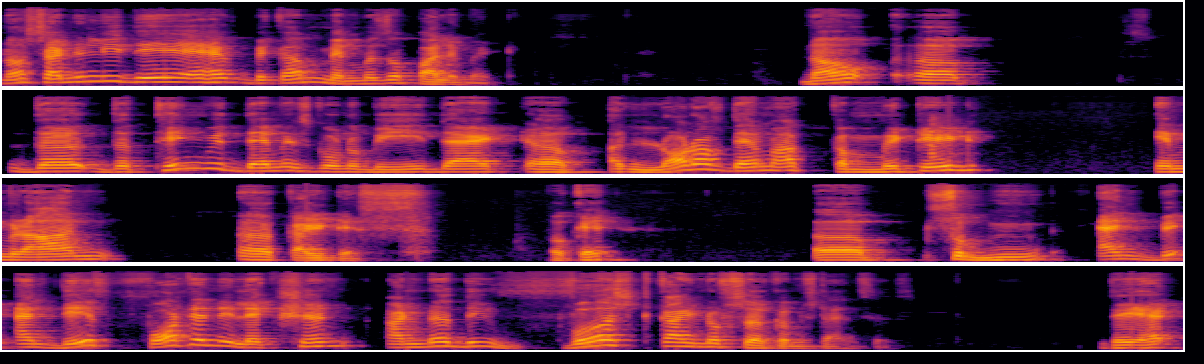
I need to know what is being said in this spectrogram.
now suddenly they have become members of parliament now uh, the the thing with them is going to be that uh, a lot of them are committed imran uh, cultists. Okay. Uh, so and and they fought an election under the worst kind of circumstances. They had,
